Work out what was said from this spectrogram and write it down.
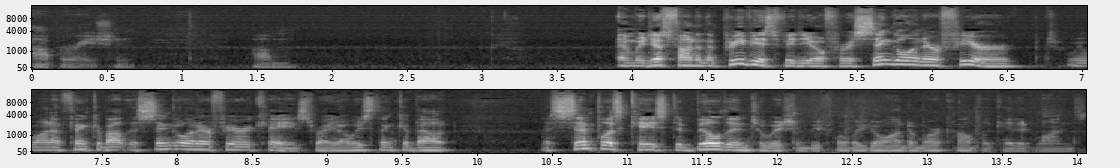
operation. Um, and we just found in the previous video for a single interferer, we want to think about the single interferer case, right? Always think about the simplest case to build intuition before we go on to more complicated ones.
